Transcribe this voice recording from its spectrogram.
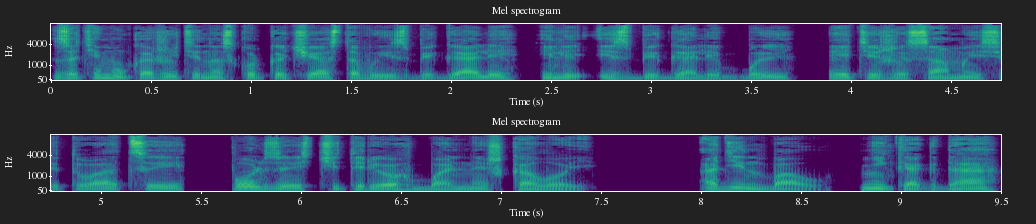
Затем укажите, насколько часто вы избегали или избегали бы эти же самые ситуации, пользуясь четырехбальной шкалой. 1 балл — никогда,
